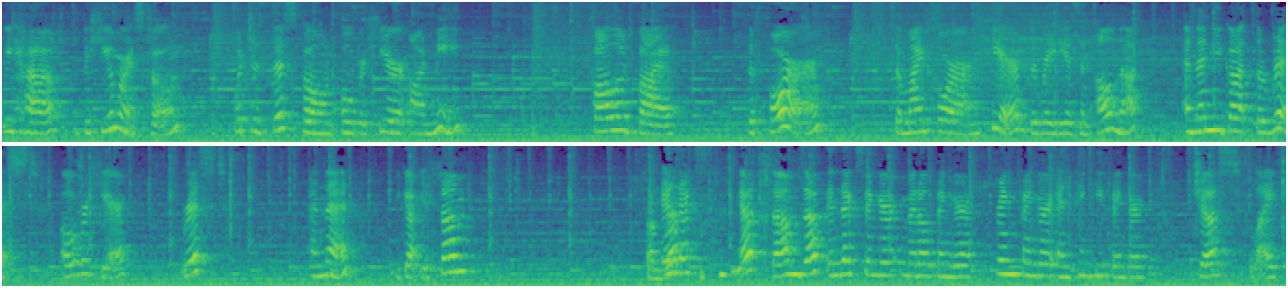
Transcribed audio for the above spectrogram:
we have the humerus bone, which is this bone over here on me, followed by the forearm. So my forearm here, the radius and ulna, and then you got the wrist over here, wrist, and then you got your thumb, Thumbs index, up. yep, thumbs up, index finger, middle finger, ring finger, and pinky finger, just like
